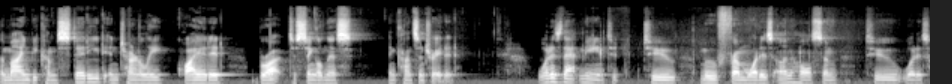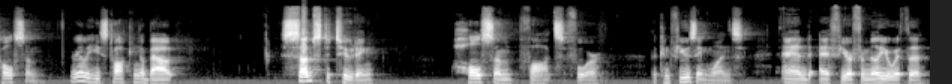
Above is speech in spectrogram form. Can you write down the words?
the mind becomes steadied internally, quieted, brought to singleness, and concentrated. What does that mean to, to move from what is unwholesome to what is wholesome? Really, he's talking about substituting wholesome thoughts for the confusing ones. And if you're familiar with the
